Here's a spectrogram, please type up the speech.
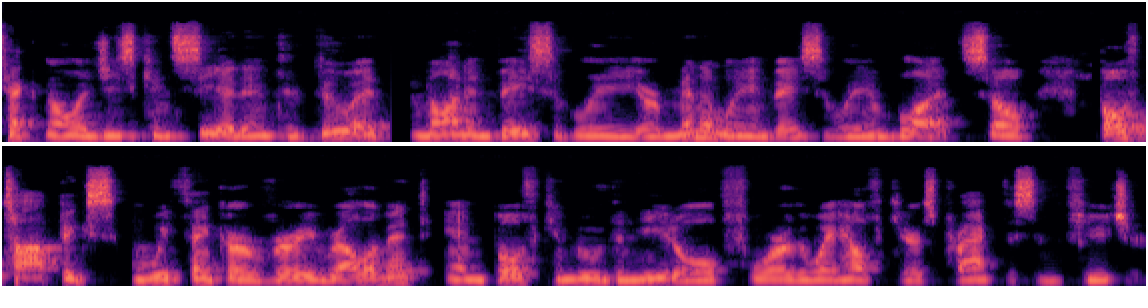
technologies can see it and to do it non invasively or minimally invasively in blood. So both topics we think are very relevant and both can move the needle for the way healthcare is practiced in the future.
